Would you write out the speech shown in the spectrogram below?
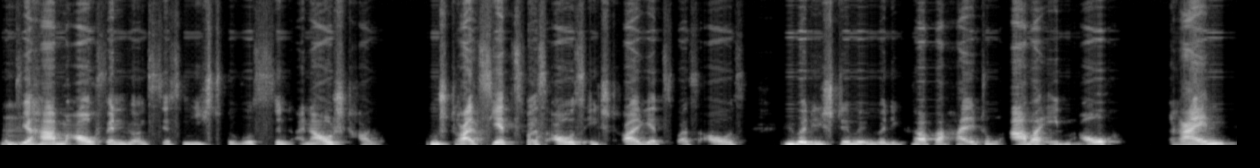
Und wir mhm. haben auch, wenn wir uns dessen nicht bewusst sind, eine Ausstrahlung. Du strahlst jetzt was aus, ich strahle jetzt was aus, über die Stimme, über die Körperhaltung, aber eben auch rein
